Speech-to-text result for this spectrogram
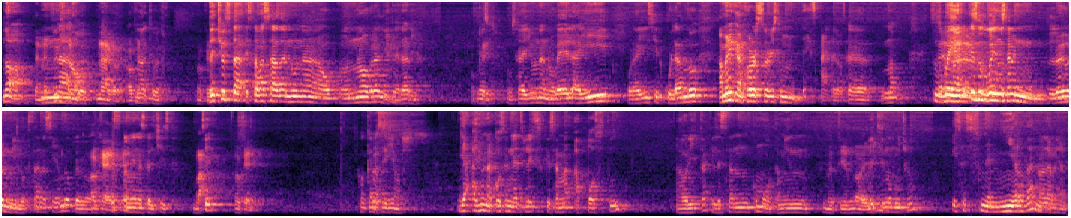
No, de Netflix. nada, no, que nada que ver. ok. nada que ver. Ok. De hecho, está, está basada en una, en una obra literaria. Ok. Es- o sea, hay una novela ahí, por ahí circulando. American Horror Story es un desmadre, o sea, no. Esos Es güeyes, no saben luego ni lo que están haciendo, pero ese también es el chiste. Va, Sí. ok. ¿Con qué nos seguimos? Ya hay una cosa en Netflix que se llama Apostle, ahorita, que le están como también Metiendo ahí. metiendo mucho. Esa es una mierda, no la vean.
